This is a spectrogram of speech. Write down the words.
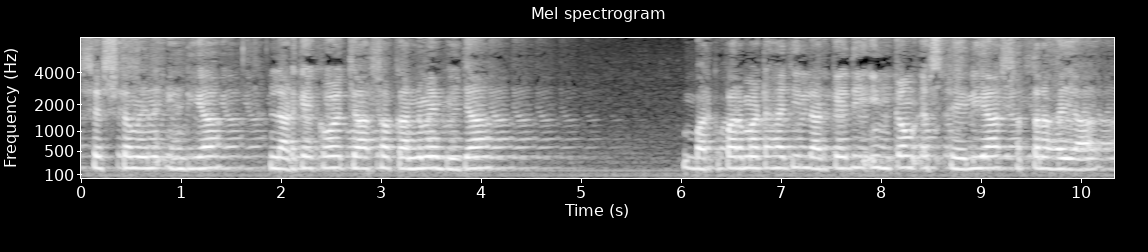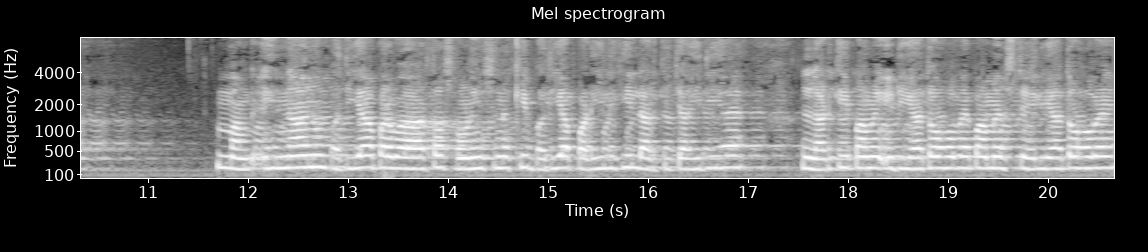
system in India ਲੜਕੇ ਕੋਲ 491 ਵੀਜ਼ਾ ਵਰਕ ਪਰਮਿਟ ਹੈ ਜੀ, ਲੜਕੇ ਦੀ ਇਨਕਮ ਆਸਟ੍ਰੇਲੀਆ 70000 ਮੰਗ, ਇਹਨਾਂ ਨੂੰ ਵਧੀਆ ਪਰਿਵਾਰ ਤੋਂ ਸੋਹਣੀ ਸੁਨੱਖੀ, ਵਧੀਆ ਪੜ੍ਹੀ ਲਿਖੀ ਲੜਕੀ ਚਾਹੀਦੀ ਹੈ। ਲੜਕੀ ਭਾਵੇਂ ਇੰਡੀਆ ਤੋਂ ਹੋਵੇ, ਭਾਵੇਂ ਆਸਟ੍ਰੇਲੀਆ ਤੋਂ ਹੋਵੇ,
